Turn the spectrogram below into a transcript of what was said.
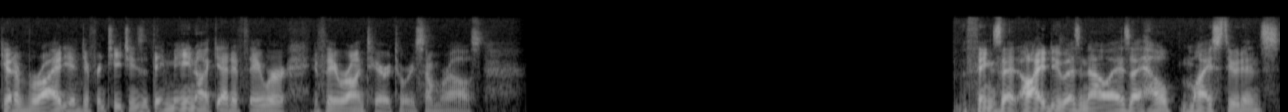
get a variety of different teachings that they may not get if they were if they were on territory somewhere else. Things that I do as an ally is I help my students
